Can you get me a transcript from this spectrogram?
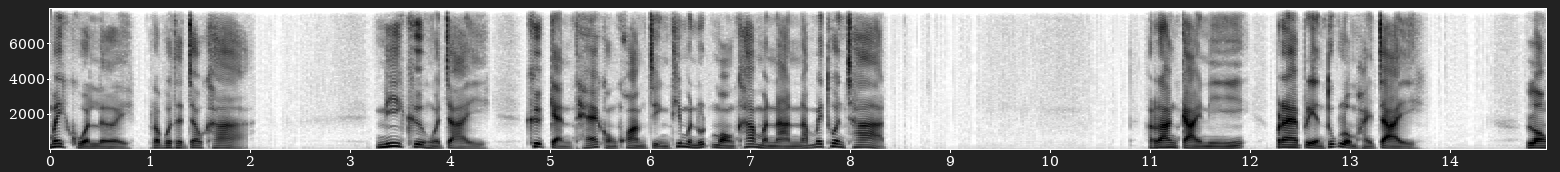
ไม่ควรเลย พระพุทธเจ้าข้านี่คือหัวใจคือแก่นแท้ของความจริงที่มนุษย์มองข้ามมานานนับไม่ถ้วนชาติ ร่างกายนี้แปรเปลี่ยนทุกลมหายใจ ลอง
